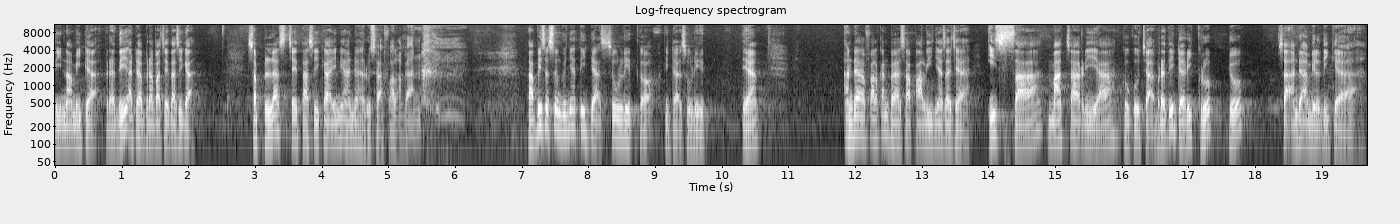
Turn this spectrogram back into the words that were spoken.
tinamida. Berarti ada berapa cetasika? 11 cetasika ini Anda harus hafalkan. Tapi sesungguhnya tidak sulit kok, tidak sulit. Ya. Anda hafalkan bahasa palinya saja. Isa, Macaria, Kukucak. Berarti dari grup do, Anda ambil tiga.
